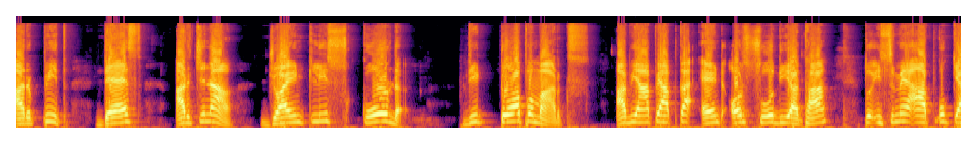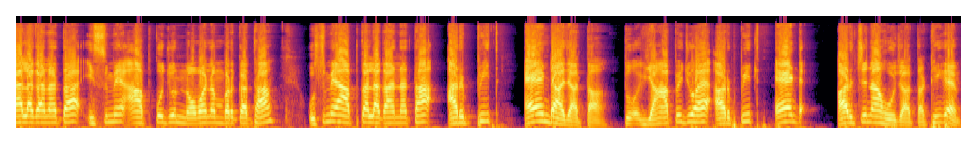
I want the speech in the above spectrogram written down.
Arpit dash Archana jointly scored the top marks अब यहाँ पे आपका एंड और सो दिया था तो इसमें आपको क्या लगाना था? इसमें आपको जो नौवा नंबर का था, उसमें आपका लगाना था अर्पित एंड आ जाता। तो यहाँ पे जो है अर्पित एंड अर्चना हो जाता, ठीक है?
